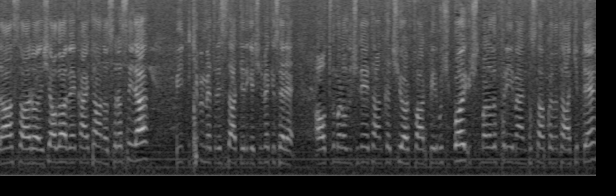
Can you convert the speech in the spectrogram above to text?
daha sonra Jalo ve Kaytano sırasıyla 2000 metre startleri geçirmek üzere. 6 numaralı Cüneyt Han kaçıyor fark 1.5 boy. 3 numaralı Freeman bu safkanı takipte.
